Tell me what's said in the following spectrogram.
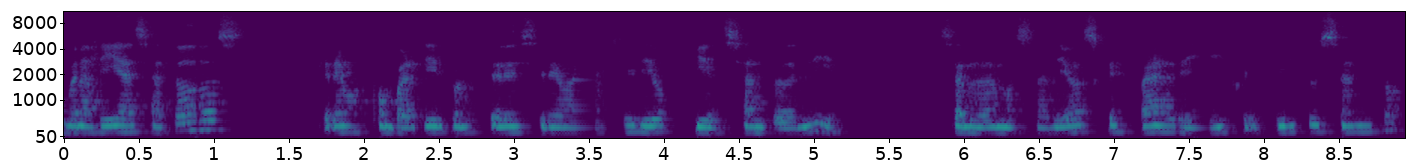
Buenos días a todos. Queremos compartir con ustedes el Evangelio y el Santo del Día. Saludamos a Dios, que es Padre, Hijo y Espíritu Santo.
